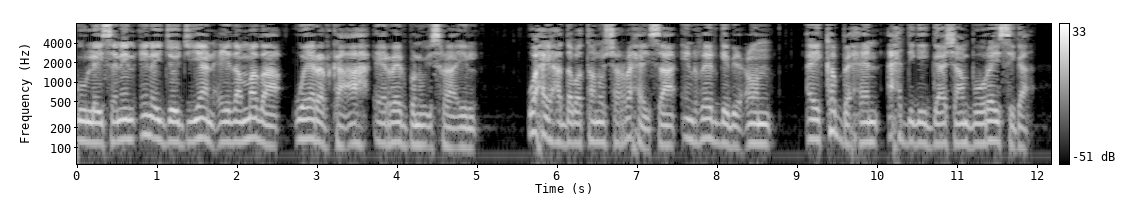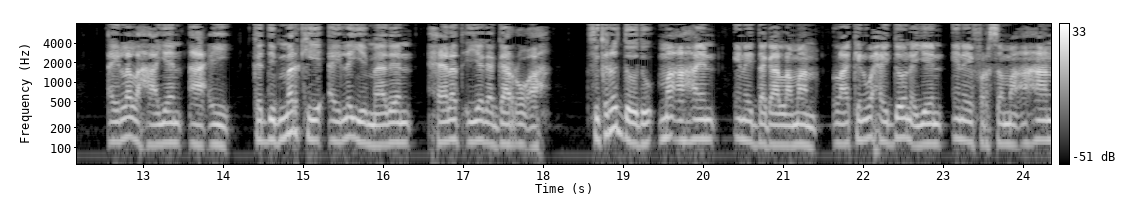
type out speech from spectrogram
guulaysanin inay joojiyaan ciidamada weerarka ah ee reer banu israa'iil. Waxay haddaba tanu sharaxaysaa in reer gebicoon ay ka baxeen axdigii gaashaanbuuraysiga ay la lahaayeen aacii kadib markii ay la yimaadeen xeelad iyaga gaar u ah. Fikraddoodu ma ahayn inay dagaalamaan laakiin waxay doonayeen inay farsamo ahaan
